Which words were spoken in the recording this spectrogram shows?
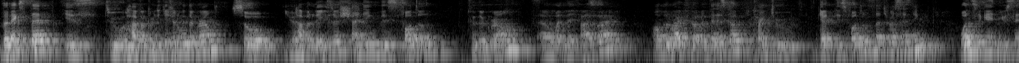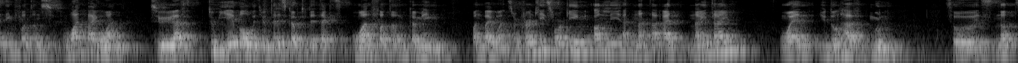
The next step is to have a communication with the ground. So you have a laser shining this photon to the ground uh, when they pass by. On the right, you have a telescope trying to get these photons that you are sending. Once again, you're sending photons one by one. So you have to be able, with your telescope, to detect one photon coming one by one. So currently it's working only at, night at nighttime when you don't have moon. So it's not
